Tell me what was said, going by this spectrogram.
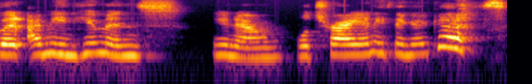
but I mean humans, you know, will try anything, I guess.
